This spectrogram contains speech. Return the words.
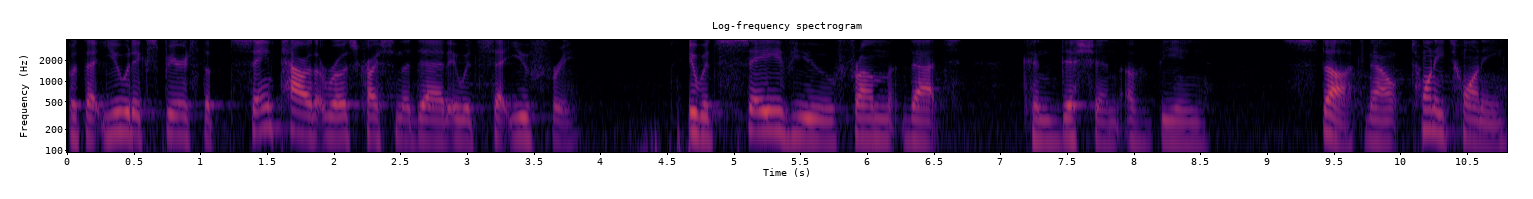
but that you would experience the same power that rose Christ from the dead. It would set you free, it would save you from that condition of being stuck. Now, 2020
